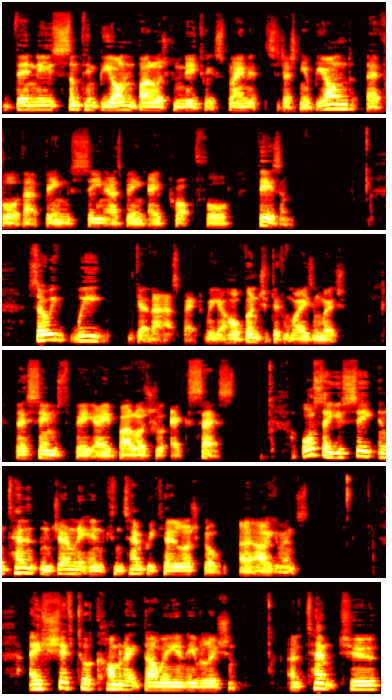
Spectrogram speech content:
there needs something beyond biological need to explain it, suggesting a beyond, therefore that being seen as being a prop for theism. So we, we get that aspect. We get a whole bunch of different ways in which there seems to be a biological excess. Also, you see in and generally in contemporary teleological uh, arguments a shift to accommodate Darwinian evolution, an attempt to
